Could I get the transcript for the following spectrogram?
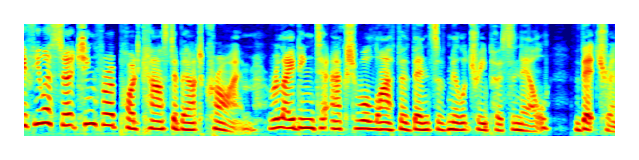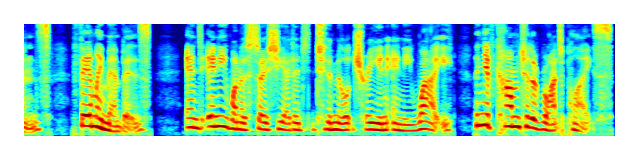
If you are searching for a podcast about crime relating to actual life events of military personnel, veterans, family members, and anyone associated to the military in any way, then you've come to the right place.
